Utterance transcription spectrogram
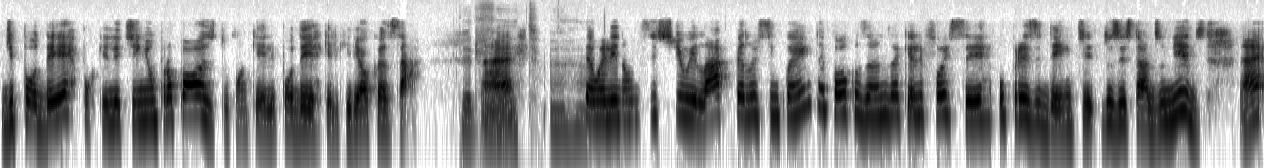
de poder, porque ele tinha um propósito com aquele poder que ele queria alcançar. Perfeito. Né? Uhum. Então ele não desistiu e lá pelos 50 e poucos anos é que ele foi ser o presidente dos Estados Unidos, né?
